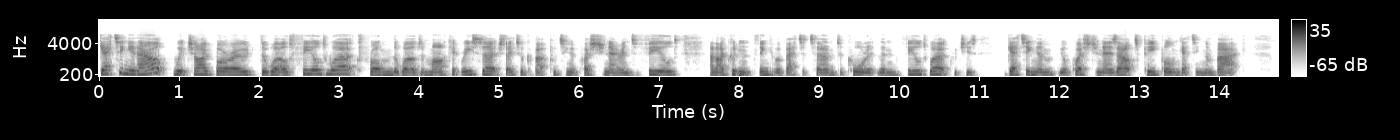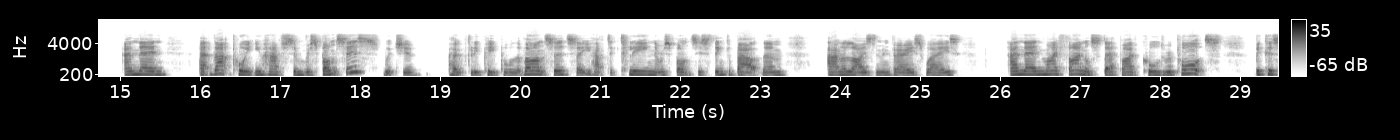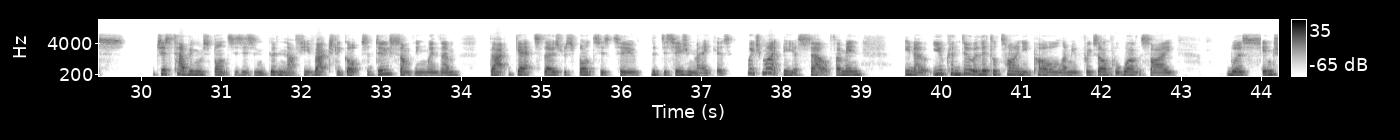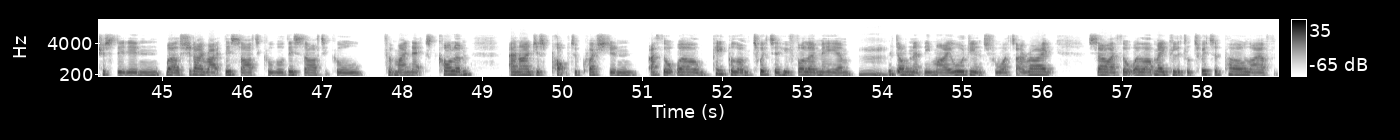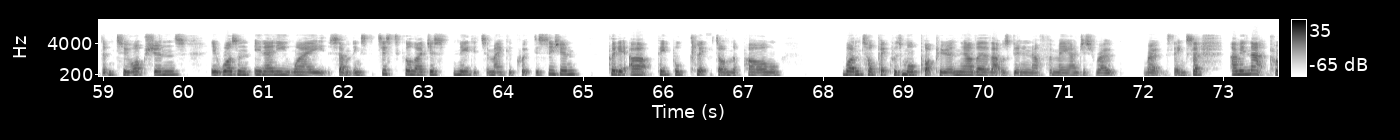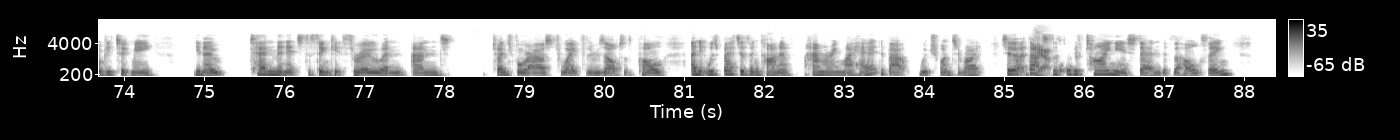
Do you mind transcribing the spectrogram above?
Getting it out, which I borrowed the world field work from the world of market research. They talk about putting a questionnaire into field, and I couldn't think of a better term to call it than field work, which is getting them, your questionnaires out to people and getting them back. And then at that point, you have some responses, which are hopefully people will have answered. So you have to clean the responses, think about them, analyze them in various ways. And then my final step I've called reports because just having responses isn't good enough. You've actually got to do something with them that gets those responses to the decision makers, which might be yourself. I mean, you know, you can do a little tiny poll. I mean, for example, once I was interested in, well, should I write this article or this article for my next column? And I just popped a question. I thought, well, people on Twitter who follow me are mm. predominantly my audience for what I write. So I thought, well, I'll make a little Twitter poll. I offered them two options. It wasn't in any way something statistical. I just needed to make a quick decision, put it up. People clicked on the poll. One topic was more popular than the other. That was good enough for me. I just wrote wrote the thing. So I mean, that probably took me, you know, ten minutes to think it through and and 24 hours to wait for the results of the poll. And it was better than kind of hammering my head about which one to write. So that, that's yeah. the sort of tiniest end of the whole thing.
